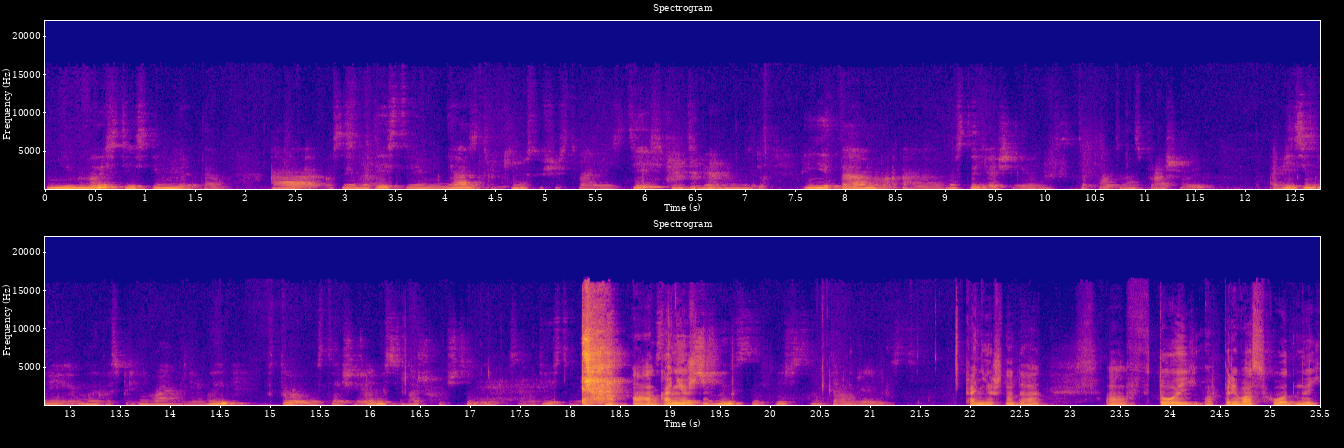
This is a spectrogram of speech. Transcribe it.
не мной здесь и мне там, а взаимодействие меня с другими существами здесь, в материальном мире, и там а, в настоящей реальности. Так вот, она спрашивает, а видим ли мы, воспринимаем ли мы в той настоящей реальности наших учителей? Взаимодействие между А, конечно. их с их личностью там реальности. Конечно, да. А, В той превосходной,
